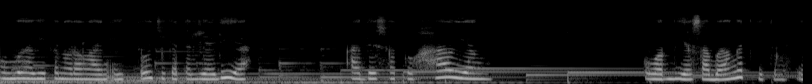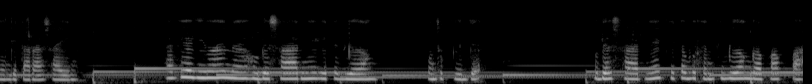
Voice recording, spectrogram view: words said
membahagiakan orang lain itu jika terjadi ya ada suatu hal yang luar biasa banget gitu yang kita rasain. Tapi ya gimana? Udah saatnya kita bilang untuk tidak. Udah saatnya kita berhenti bilang gak apa-apa.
